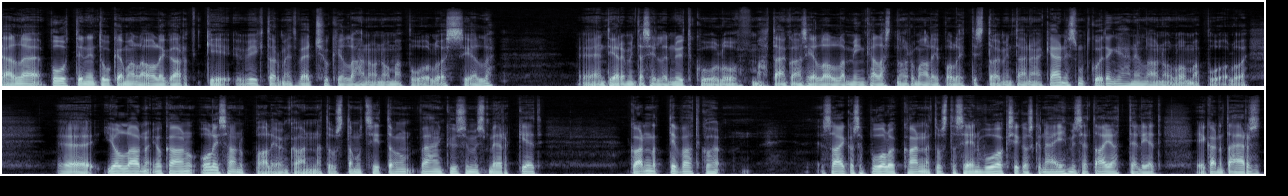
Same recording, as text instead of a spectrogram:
Tällä Putinin tukemalla oligarkki Viktor Medvedchukillahan on oma puolue siellä. En tiedä, mitä sille nyt kuuluu. Mahtaakaan siellä olla minkälaista normaalia poliittista toimintaa enää käynnissä, mutta kuitenkin hänellä on ollut oma puolue. jolla on, joka on, oli saanut paljon kannatusta, mutta sitten on vähän kysymysmerkki, että kannattivatko saiko se puolue kannatusta sen vuoksi, koska nämä ihmiset ajatteli, että ei kannata ärsyt,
